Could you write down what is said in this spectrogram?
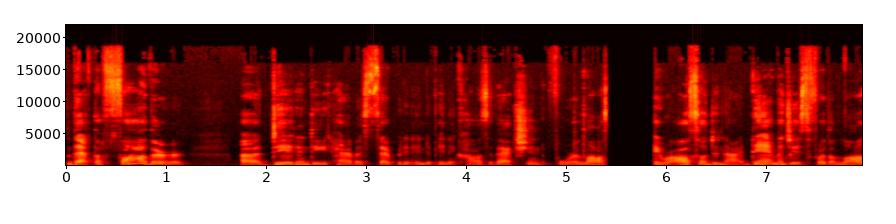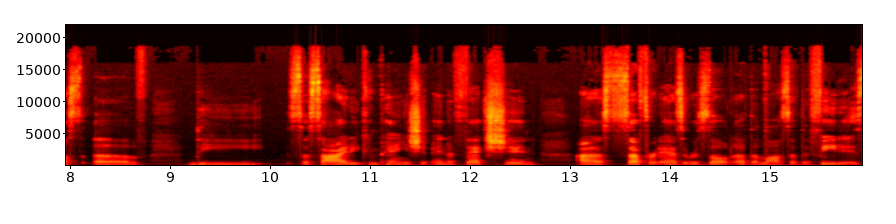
that the father uh, did indeed have a separate and independent cause of action for loss. They were also denied damages for the loss of the society, companionship, and affection uh, suffered as a result of the loss of the fetus.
